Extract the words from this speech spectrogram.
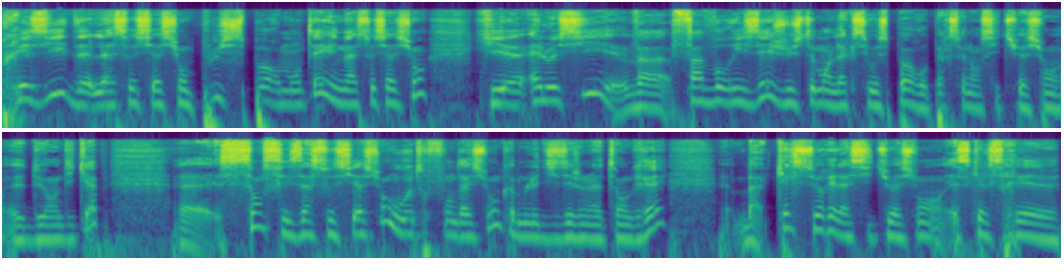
préside l'association Plus Sport Monté, une association qui, euh, elle aussi, va favoriser justement l'accès au sport aux personnes en situation euh, de handicap. sans ces associations ou autres fondations, comme le disait Jonathan Gray, bah, quelle serait la situation? Est-ce qu'elle serait...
